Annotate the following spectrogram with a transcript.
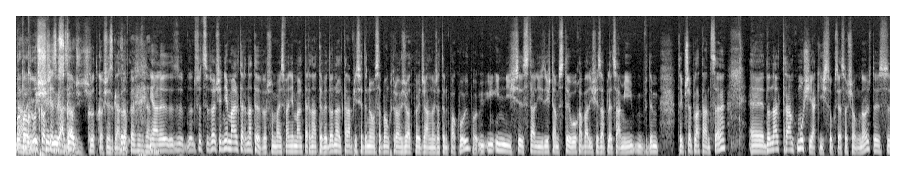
dalej. Krótko się się, nie zgadzam. zgodzić. Krótko się zgadzam. Krótko się zgadzam. Nie, ale znaczy, słuchajcie, nie ma alternatywy, proszę Państwa, nie ma alternatywy. Donald Trump jest jedyną osobą, która wzięła odpowiedzialność za ten pokój, bo i- inni stali gdzieś tam z tyłu, chowali się za plecami w, tym, tej przeplatance. E, Donald Trump musi jakiś sukces osiągnąć, to jest y,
